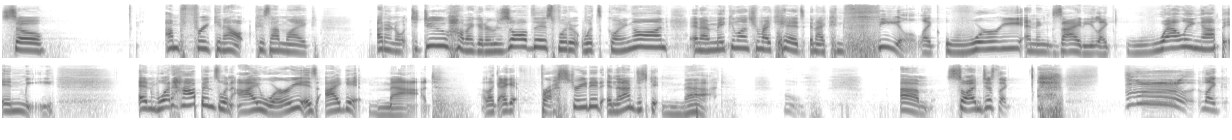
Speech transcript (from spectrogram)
so I'm freaking out because I'm like, I don't know what to do. How am I going to resolve this? What, what's going on? And I'm making lunch for my kids, and I can feel like worry and anxiety like welling up in me. And what happens when I worry is I get mad. Like I get frustrated, and then I'm just getting mad. Oh. Um, so I'm just like, like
